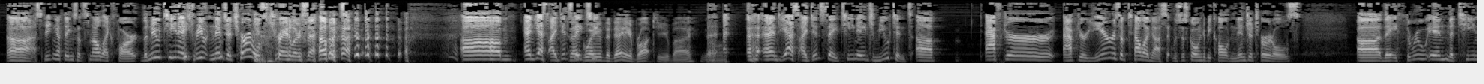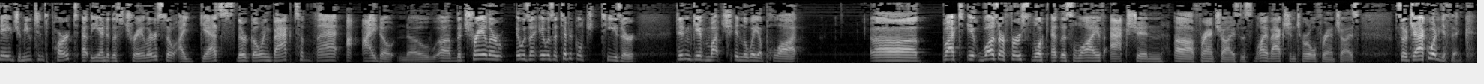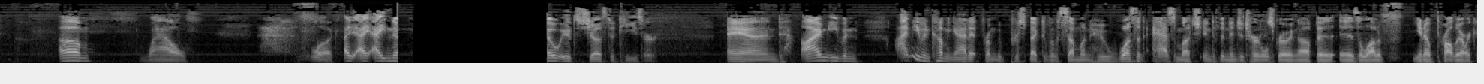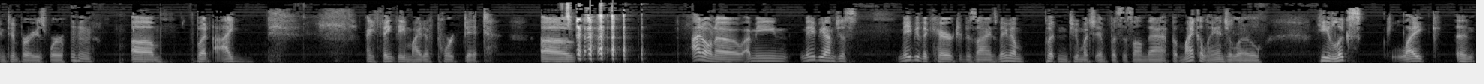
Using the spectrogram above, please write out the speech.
Uh, speaking of things that smell like fart, the new Teenage Mutant Ninja Turtles trailer's out. um, and yes, I did say segue of the day brought to you by. Uh, and yes, I did say Teenage Mutant. Uh, after after years of telling us it was just going to be called Ninja Turtles, uh, they threw in the Teenage Mutant part at the end of this trailer, so I guess they're going back to that. I, I don't know. Uh, the trailer it was a it was a typical ch- teaser, didn't give much in the way of plot. Uh, but it was our first look at this live action uh franchise, this live action turtle franchise. So Jack, what do you think? Um, wow. Look, I, I, I know, know it's just a teaser. And I'm even, I'm even coming at it from the perspective of someone who wasn't as much into the Ninja Turtles growing up as, as a lot of, you know, probably our contemporaries were. Mm-hmm. Um, but I, I think they might have porked it. Uh, I don't know. I mean, maybe I'm just, maybe the character designs, maybe I'm putting too much emphasis on that, but Michelangelo, he looks like an,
